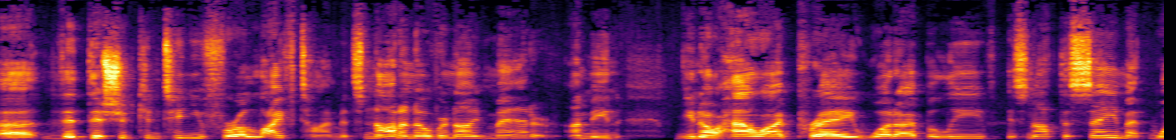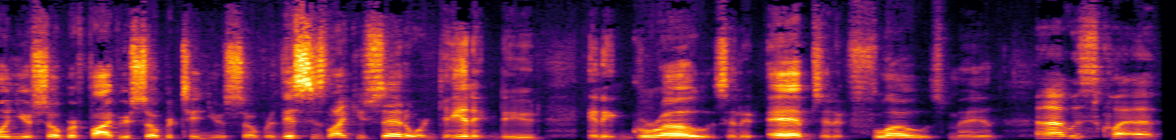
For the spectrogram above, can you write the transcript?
uh, that this should continue for a lifetime. It's not an overnight matter. I mean, you know, how I pray, what I believe is not the same at one year sober, five years sober, ten years sober. This is, like you said, organic, dude. And it grows and it ebbs and it flows, man. And that was quite a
